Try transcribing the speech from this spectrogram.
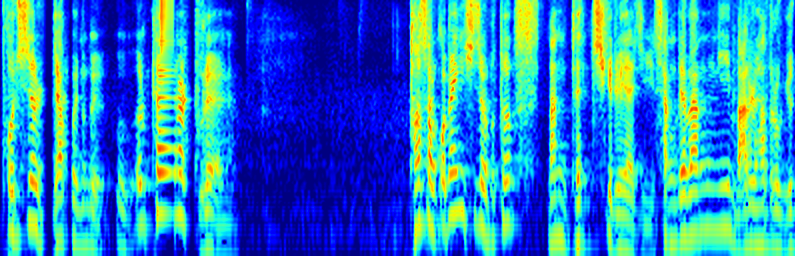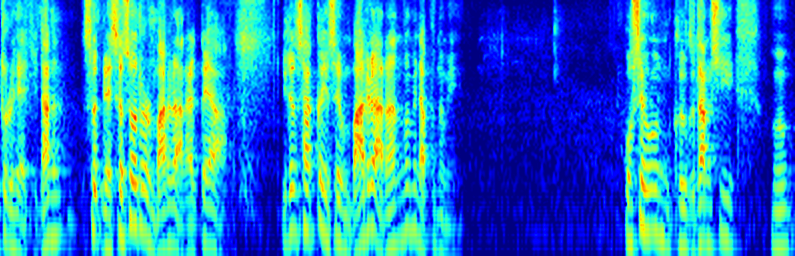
포지션을 잡고 있는 거예요. 얼테나 그래. 다섯 살 꼬맹이 시절부터 나는 대치기를 해야지. 상대방이 말을 하도록 유도를 해야지. 나는 내 스스로는 말을 안 할 거야. 이런 사건이 있으면 말을 안 하는 놈이 나쁜 놈이에요. 오세훈 그, 그 당시, 어,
